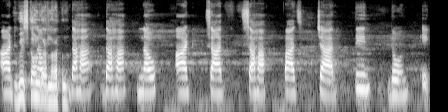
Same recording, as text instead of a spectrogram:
आठ वीस count नऊ, करणार आपण. दहा दहा नऊ आठ सात सहा पाच चार तीन दोन एक.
